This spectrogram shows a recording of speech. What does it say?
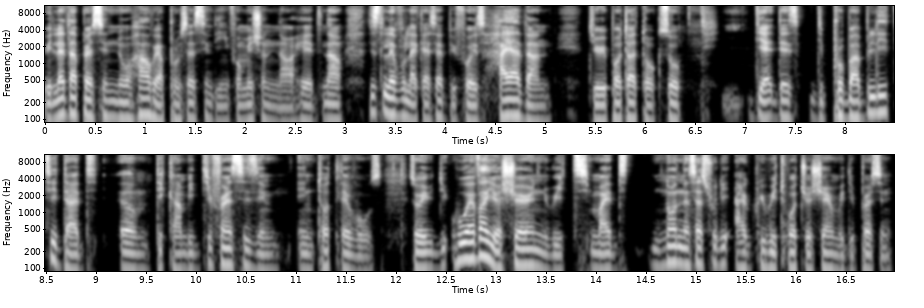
we let that person know how we are processing the information in our head. Now, this level, like I said before, is higher than the reporter talk. So there, there's the probability that um, there can be differences in, in thought levels. So the, whoever you're sharing with might not necessarily agree with what you're sharing with the person.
